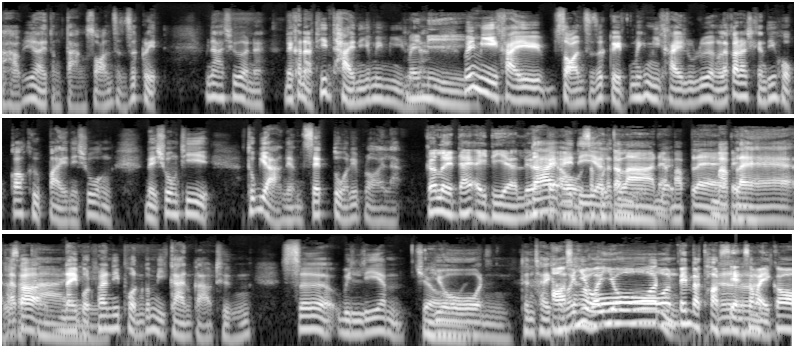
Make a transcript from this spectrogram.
มหาวิทยาลัยต่างๆ สอนสันสกฤตไม่น่าเชื่อนะ ในขณะที่ไทยนี้ยังไม่มีเลยนะไม่มี ไม่มีใครสอนสันสกฤต ไม่มีใครรู้เรื่อง แล้วก็รัชกาลที่ 6 ก็คือไปในช่วงในช่วงที่ ทุกอย่างเนี่ยเซตตัวเรียบร้อยแล้วก็เลยได้ไอเดียเรื่องได้ไปไอเอาเดีสยกุลแล้วตก็ลาเนี่ยมาแปลมาแปลเป็นแล้วก็ภาษาไทยในบทพระนิพนธ์ก็มีการกล่าวถึงเซอร์วิลเลียมโยนโยนท่านใช้อ๋อคำใช้ว่าคำว่าโยโยนนเป็นแบบถอดเสียงสมัยก่อ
